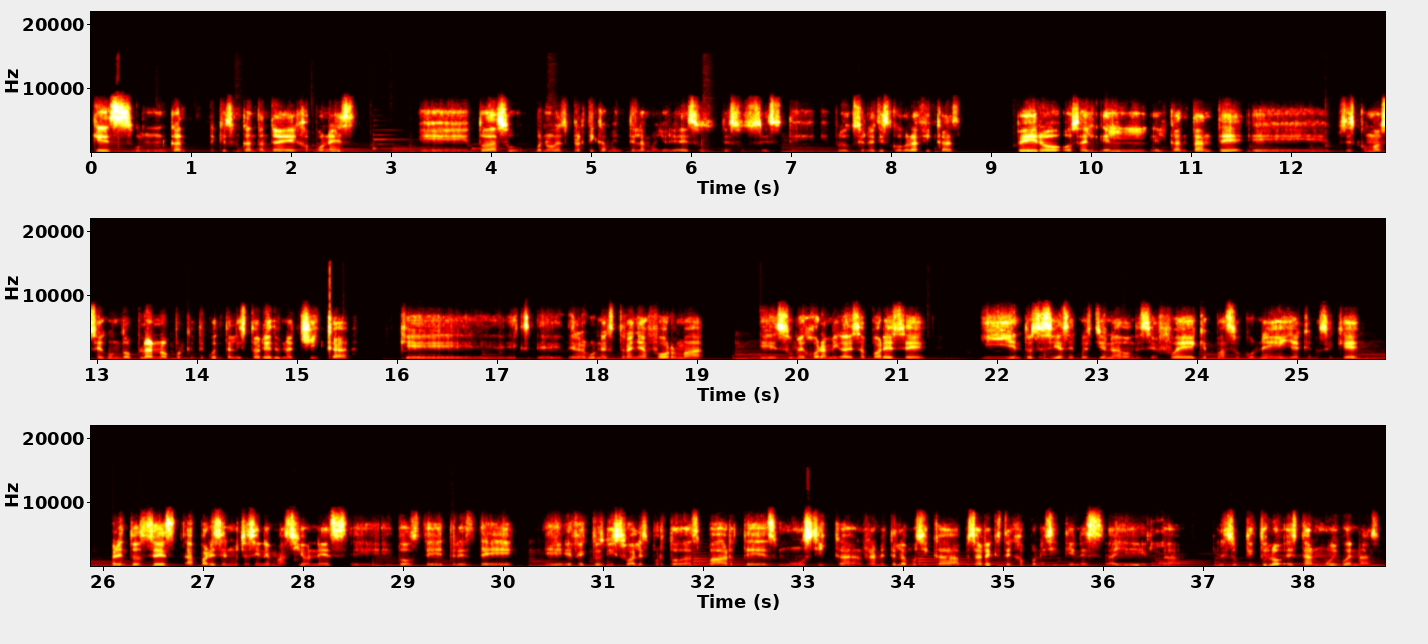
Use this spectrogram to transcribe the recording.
que es un, que es un cantante japonés. Eh, toda su, bueno, es prácticamente la mayoría de sus, de sus este, producciones discográficas, pero, o sea, el, el, cantante eh, pues es como segundo plano porque te cuenta la historia de una chica que eh, de alguna extraña forma su mejor amiga desaparece y entonces ella se cuestiona dónde se fue, qué pasó con ella, que no sé qué. Pero entonces aparecen muchas animaciones 2D, eh, 3D, eh, efectos visuales por todas partes, música. Realmente la música, a pesar de que esté en japonés y tienes ahí el subtítulo, están muy buenas.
